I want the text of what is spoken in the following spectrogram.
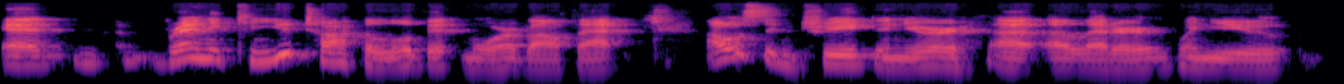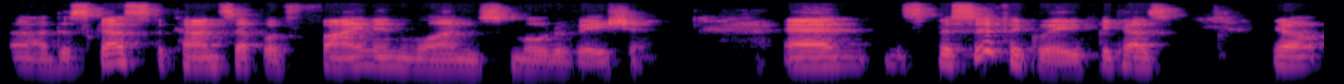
And Brandy, can you talk a little bit more about that? I was intrigued in your uh, letter when you uh, discussed the concept of finding one's motivation. And specifically because, you know,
